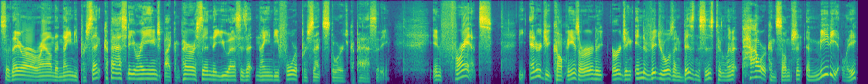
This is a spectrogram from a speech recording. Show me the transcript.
so they are around the 90% capacity range. By comparison, the US is at 94% storage capacity. In France, the energy companies are urging individuals and businesses to limit power consumption immediately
